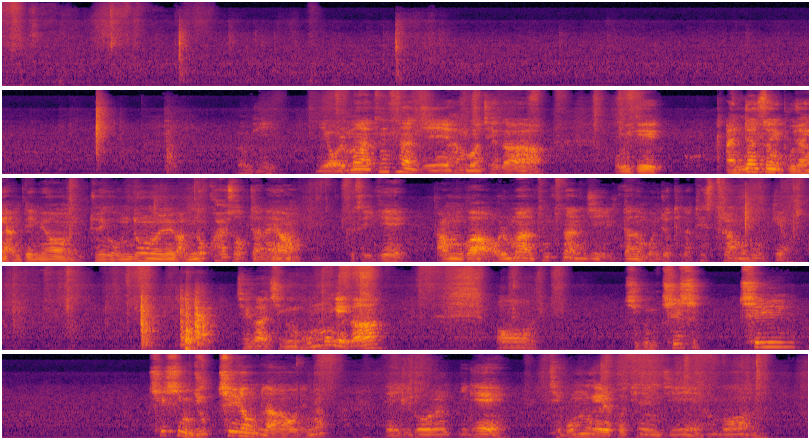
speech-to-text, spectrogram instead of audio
이 얼마나 튼튼한지 한번 제가 어, 이게 안전성이 보장이 안 되면 저희가 운동을 맘 놓고 할 수 없잖아요. 그래서 이게 나무가 얼마나 튼튼한지 일단은 먼저 제가 테스트를 한번 해볼게요. 제가 지금 몸무게가 어 지금 77 76, 7 정도 나가거든요. 네, 이거를 이게 제 몸무게를 버티는지 한번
